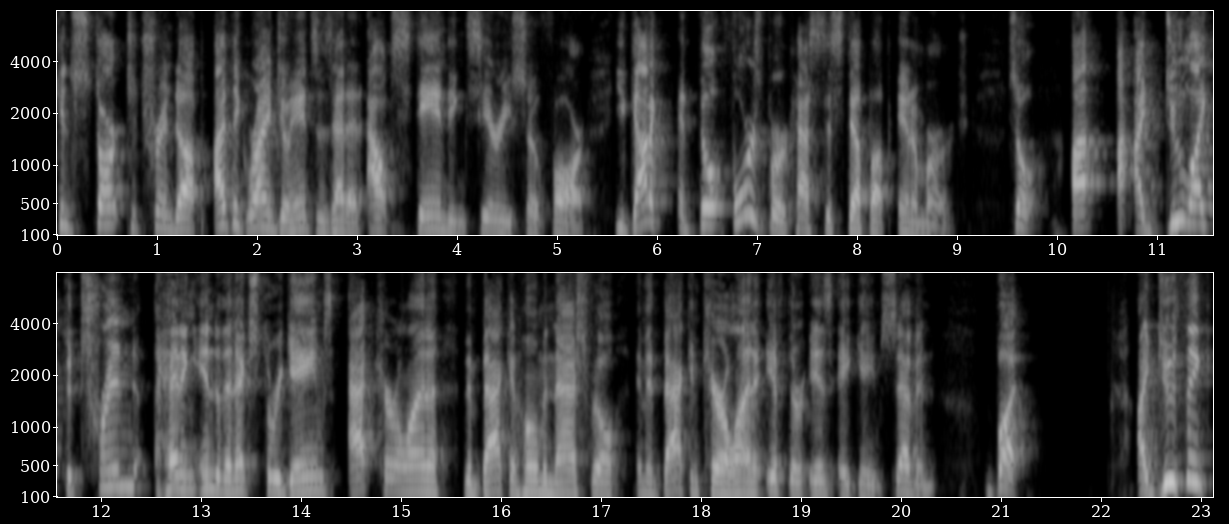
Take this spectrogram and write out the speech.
can start to trend up, I think Ryan Johansen's had an outstanding series so far. You got to, and Filip Forsberg has to step up and emerge. So I, I do like the trend heading into the next three games at Carolina, then back at home in Nashville, and then back in Carolina if there is a game seven. But I do think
